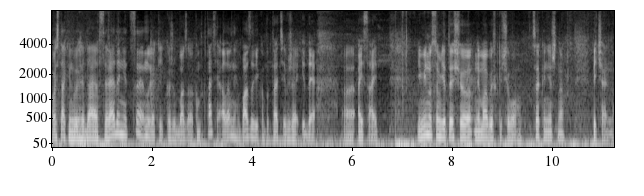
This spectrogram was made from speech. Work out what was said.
Ось так він виглядає всередині. Це, ну, як я й кажу, базова комплектація, але в них в базовій комплектації вже іде е, iSight. І мінусом є те, що нема безключового. Це, звісно, печально,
